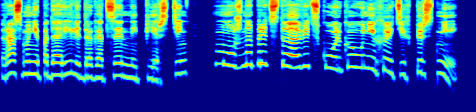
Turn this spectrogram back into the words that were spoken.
Раз мне подарили драгоценный перстень, можно представить, сколько у них этих перстней.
